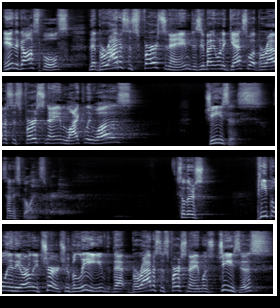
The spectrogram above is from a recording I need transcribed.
in the Gospels that Barabbas' first name, does anybody want to guess what Barabbas' first name likely was? Jesus. Sunday school answer. So there's people in the early church who believed that Barabbas' first name was Jesus.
